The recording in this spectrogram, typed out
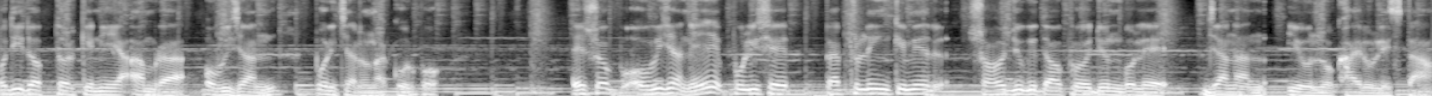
অধিদপ্তরকে নিয়ে আমরা অভিযান পরিচালনা করব। এসব অভিযানে পুলিশের প্যাট্রোলিং টিমের সহযোগিতাও প্রয়োজন বলে জানান ইউনো খায়রুল ইসলাম।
